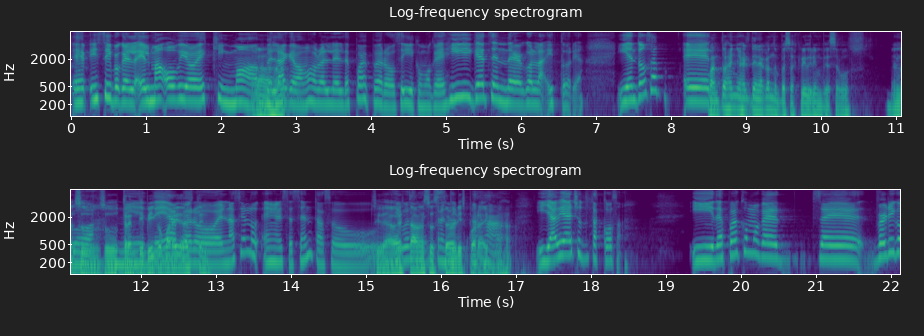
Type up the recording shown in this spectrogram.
Eh, y sí, porque el, el más obvio es King Mob. ¿verdad? Que vamos a hablar de él después, pero sí, como que he gets in there con la historia. Y entonces... Eh, ¿Cuántos años él tenía cuando empezó a escribir Invisibles? En sus treinta y pico idea, por ahí. de Pero él nació en, lo- en el 60, so... Sí, he haber estado en sus 30 30s por ahí, ajá. Y ya había hecho todas estas cosas. Y después como que se... Vertigo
